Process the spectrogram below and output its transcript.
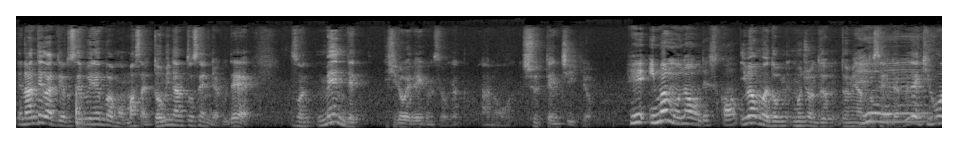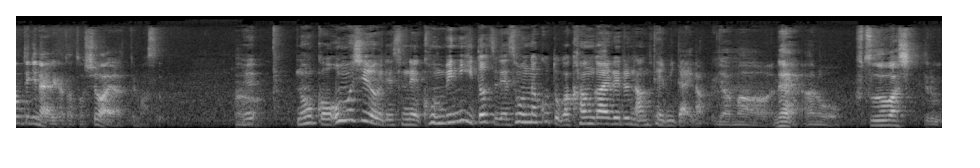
でなんでかっていうとセブンイレブンはもうまさにドミナント戦略でその面で広げていくんですよあの出店地域を。え今もなおですか？今ももちろんドドミナント戦略で基本的なやり方としてはやってます、うんえなんか面白いですね。コンビニ一つでそんなことが考えれるなんてみたいな。いやまあねあの普通は知ってる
